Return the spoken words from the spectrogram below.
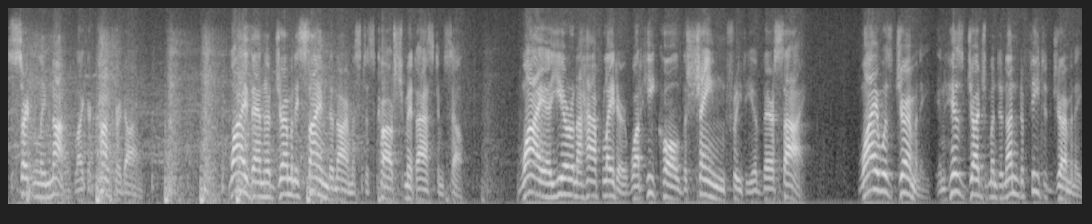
Certainly not like a conquered army. Why then had Germany signed an armistice, Karl Schmidt asked himself. Why, a year and a half later, what he called the shame treaty of Versailles? Why was Germany, in his judgment an undefeated Germany,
